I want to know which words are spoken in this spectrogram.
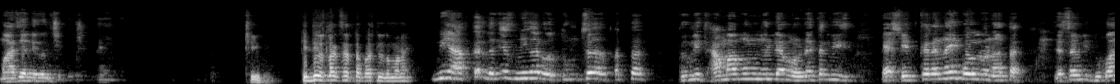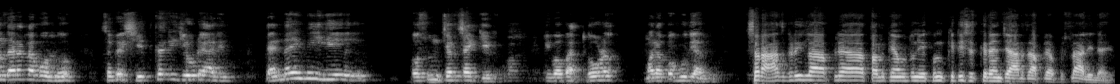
माझ्या लेवलची गोष्ट नाही. ठीक आहे. किती दिवस लागतात तपासणी तुम्हाला? मी आता लगेच निघालो. तुमचं फक्त तुम्ही थांबा म्हणून म्हणल्यामुळे. नाही तर मी त्या शेतकऱ्यांनाही बोललो ना आता. जसं मी दुकानदाराला बोललो सगळे शेतकरी जेवढे आले त्यांनाही मी हे बसून चर्चा केली. की बाबा थोडं मला बघू द्या. सर आज घडीला आपल्या तालुक्यामधून एकूण किती शेतकऱ्यांचे अर्ज आपल्या ऑफिसला आलेले आहेत?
